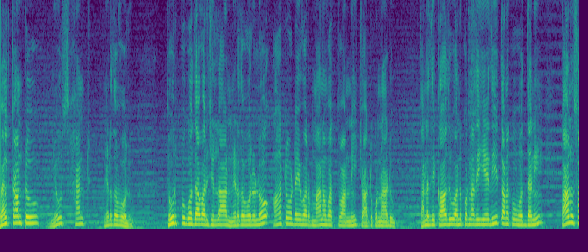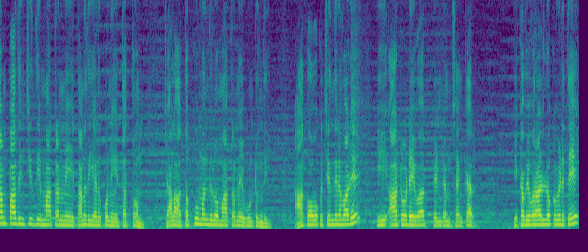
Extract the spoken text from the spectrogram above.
Welcome to news hunt Nidadavolu. Thoorpugodavari జిల్లా నిడదవోలులో ఆటో డ్రైవర్ మానవత్వాన్ని చాటుకున్నాడు. తనది కాదు అనుకున్నది ఏది తనకు వద్దని తాను సంపాదించింది మాత్రమే తనది అనుకునే తత్వం చాలా తక్కువ మందిలో మాత్రమే ఉంటుంది. ఆ కోవకు చెందినవాడే ఈ ఆటో డ్రైవర్ పెండెం శంకర్. ఇక వివరాల్లోకి వెళితే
